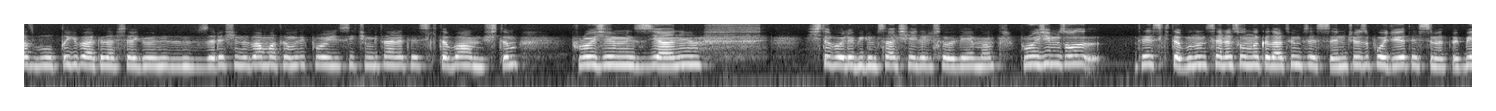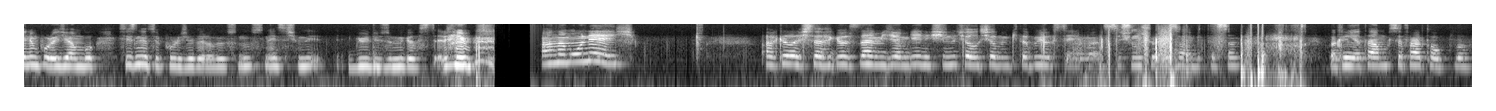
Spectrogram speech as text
Biraz bulutlu gibi arkadaşlar gördüğünüz üzere. Şimdi ben matematik projesi için bir tane test kitabı almıştım. Projemiz yani işte böyle bilimsel şeyleri söyleyemem. Projemiz o test kitabının sene sonuna kadar tüm testlerini çözüp hocaya teslim etmek. Benim projem bu. Siz ne tür projeler alıyorsunuz? Neyse şimdi gül yüzümü göstereyim. Anam o ne? Arkadaşlar göstermeyeceğim. Gelin şimdi çalışalım. Kitabı göstereyim ben size. Şunu şöyle sabitlesem. Bakın yatağım bu sefer toplu.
